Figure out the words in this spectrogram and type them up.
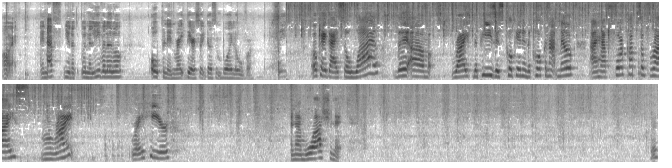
All right. And you're going to leave a little opening right there so it doesn't boil over. See? Okay, guys, so while the um right the peas is cooking in the coconut milk, I have four cups of rice. All right, right here, and I'm washing it. Okay.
